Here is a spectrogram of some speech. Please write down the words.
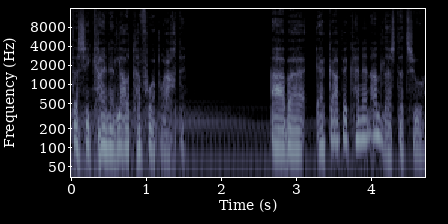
dass sie keinen Laut hervorbrachte. Aber er gab ihr keinen Anlass dazu,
